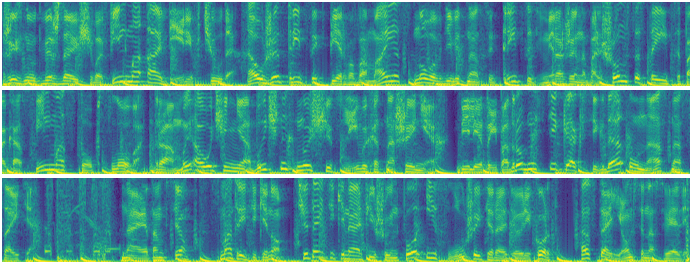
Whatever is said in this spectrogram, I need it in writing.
жизнеутверждающего фильма о вере в чудо. А уже 31 мая снова в 19.30 в «Мираже на Большом» состоится показ фильма «Стоп слово» драмы о очень необычных, но счастливых отношениях. Билеты и подробности, как всегда, у нас на сайте. На этом все. Смотрите кино, читайте киноафишу инфо и слушайте Радио Рекорд. Остаемся на связи.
